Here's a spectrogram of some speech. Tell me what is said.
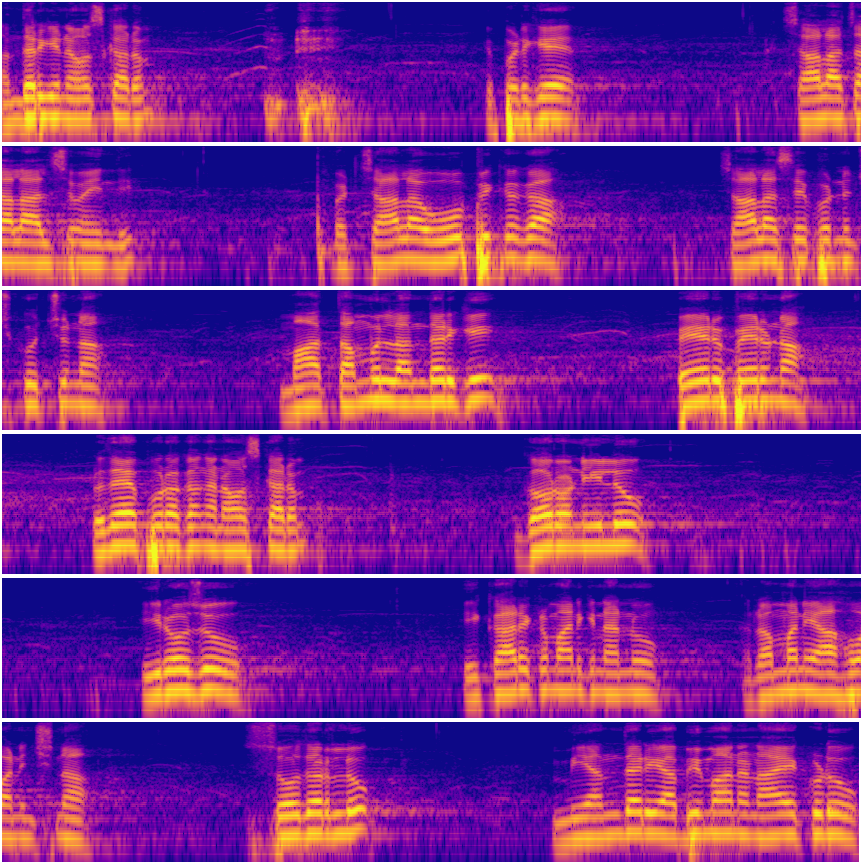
అందరికీ నమస్కారం. ఇప్పటికే చాలా చాలా ఆలస్యమైంది. బట్ చాలా ఓపికగా చాలాసేపటి నుంచి కూర్చున్న మా తమ్ముళ్ళందరికీ పేరు పేరున హృదయపూర్వకంగా నమస్కారం. గౌరవనీయులు ఈరోజు ఈ కార్యక్రమానికి నన్ను రమ్మని ఆహ్వానించిన సోదరులు మీ అందరి అభిమాన నాయకుడు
